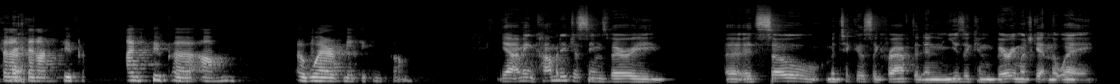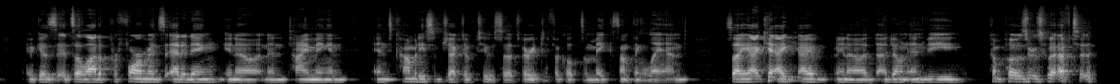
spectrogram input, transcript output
But I, then I'm super, I'm super um, aware of music in film. Yeah, I mean, comedy just seems very. Uh, it's so meticulously crafted, and music can very much get in the way because it's a lot of performance editing, you know, and, then timing and and comedy subjective too. So it's very difficult to make something land. So I, I, I, I you know, I don't envy composers who have to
